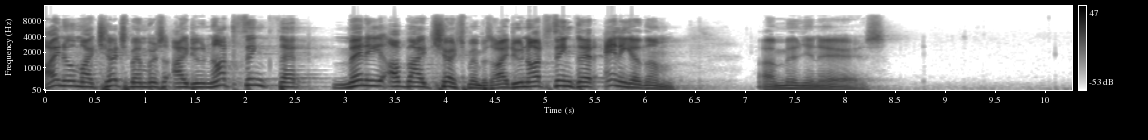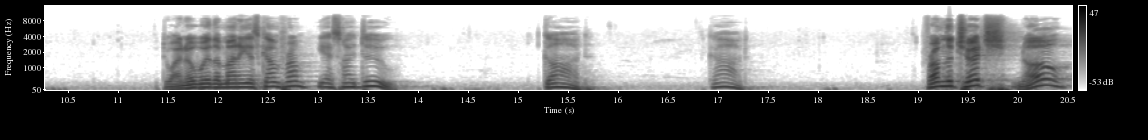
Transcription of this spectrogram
I know my church members. I do not think that many of my church members, I do not think that any of them are millionaires. Do I know where the money has come from? Yes, I do. God. God. From the church? No.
